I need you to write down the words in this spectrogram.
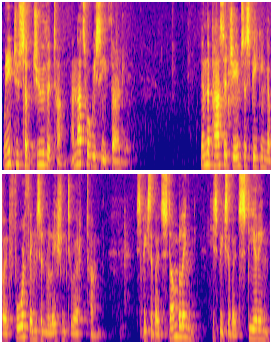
We need to subdue the tongue. And that's what we see thirdly. In the passage, James is speaking about four things in relation to our tongue. He speaks about stumbling, he speaks about steering,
